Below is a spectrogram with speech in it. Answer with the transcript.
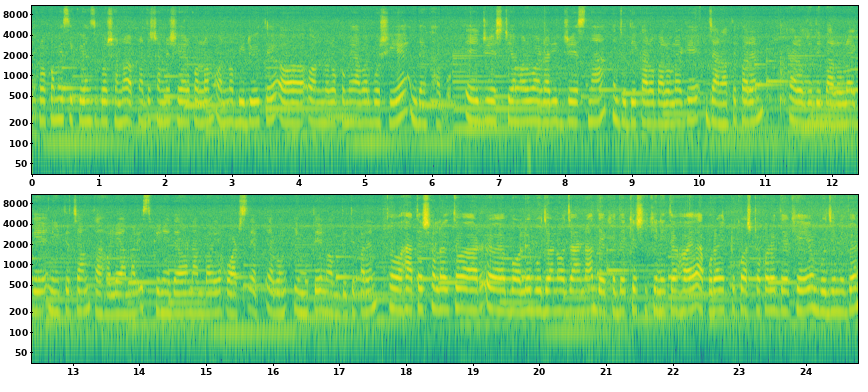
এক রকমের সিকোয়েন্স বসানো আপনাদের সামনে শেয়ার করলাম। অন্য ভিডিওতে অন্য রকমে আবার বসিয়ে দেখাবো। এই ড্রেসটি আমার অর্ডারি ড্রেস না। যদি কারও ভালো লাগে জানাতে পারেন। কারও যদি ভালো লাগে নিতে চান, তাহলে আমার স্ক্রিনে দেওয়া নাম্বারে হোয়াটসঅ্যাপ এবং ইমুতে নক দিতে পারেন। তো হাতের সেলাই তো আর বলে বোঝানো যায় না। দেখে দেখে শিখে নিতে হয়। আপুরা একটু কষ্ট করে দেখে বুঝে নেবেন।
